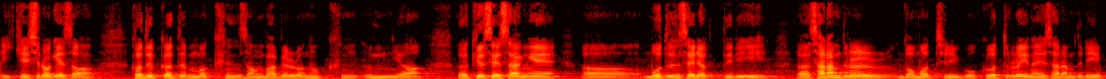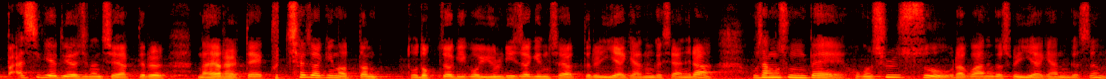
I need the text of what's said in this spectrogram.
이 계시록에서 거듭거듭 뭐 큰 성 바벨론 혹큰 음녀 어, 그 세상의 어, 모든 세력들이 어, 사람들을 넘어뜨리고 그것들로 인해 사람들이 빠지게 되어지는 죄악들을 나열할 때 구체적인 어떤 도덕적이고 윤리적인 죄악들을 이야기하는 것이 아니라 우상숭배 혹은 술수라고 하는 것으로 이야기하는 것은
